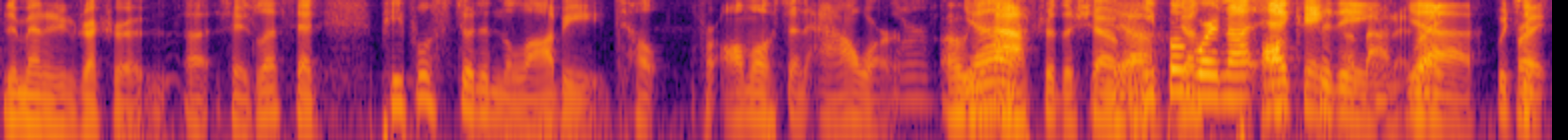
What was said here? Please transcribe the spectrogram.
the managing director of uh, Stage Left, said? People stood in the lobby till for almost an hour Yeah. Oh, yeah. after the show. Yeah. People just were not exiting, about it, yeah. right, which Right. is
